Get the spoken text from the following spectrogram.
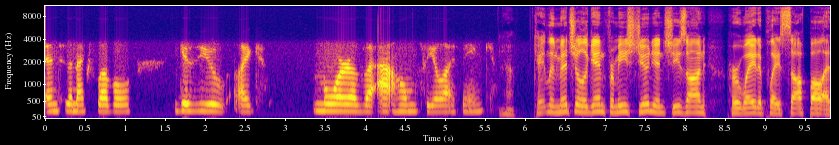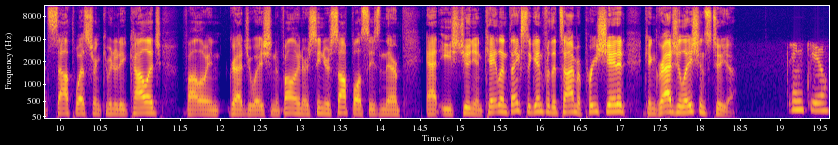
into the next level gives you like more of a at home feel, I think. Yeah. Kaitlyn Mitchell again from East Union. She's on her way to play softball at Southwestern Community College following graduation and following her senior softball season there at East Union. Kaitlyn, thanks again for the time. Appreciated. Congratulations to you. Thank you.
